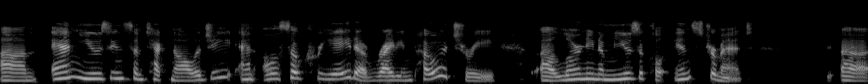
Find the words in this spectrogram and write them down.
um, and using some technology and also creative, writing poetry, uh, learning a musical instrument, uh,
